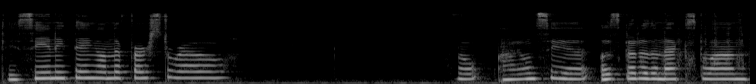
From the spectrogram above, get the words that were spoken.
Do you see anything on the first row? Nope, I don't see it. Let's go to the next one.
